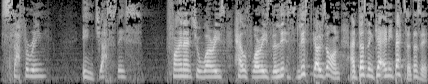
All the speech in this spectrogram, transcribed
suffering, injustice, financial worries, health worries, the list, list goes on and doesn't get any better, does it?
